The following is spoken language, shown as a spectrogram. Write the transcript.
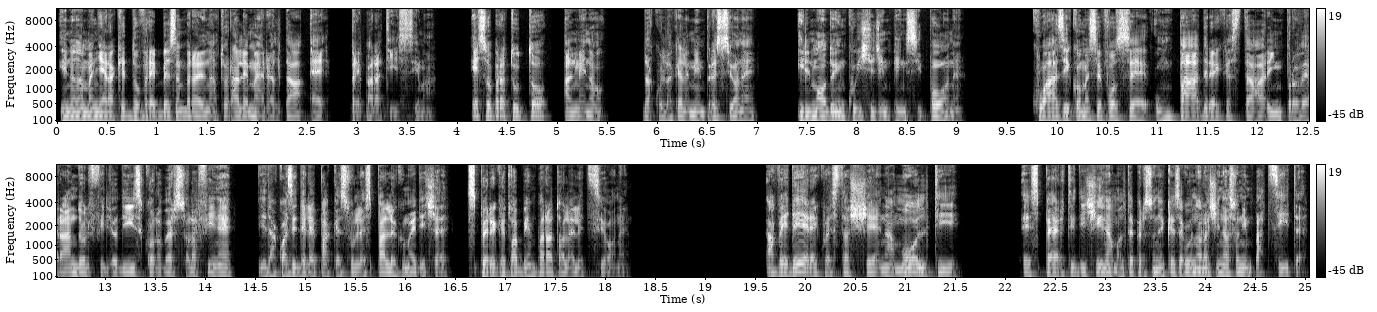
in una maniera che dovrebbe sembrare naturale, ma in realtà è preparatissima. E soprattutto, almeno da quella che è la mia impressione, il modo in cui Xi Jinping si pone quasi come se fosse un padre che sta rimproverando il figlio discolo verso la fine, gli dà quasi delle pacche sulle spalle come dice spero che tu abbia imparato la lezione. A vedere questa scena molti esperti di Cina, molte persone che seguono la Cina sono impazzite,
